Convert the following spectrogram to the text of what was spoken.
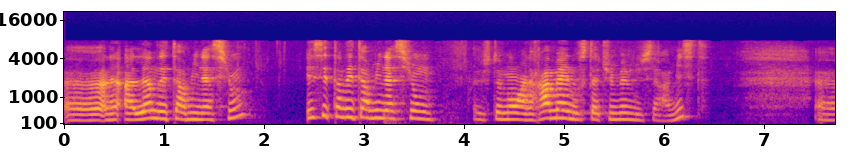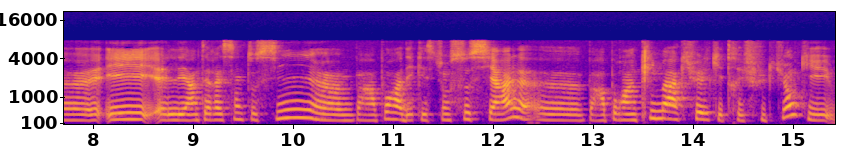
euh, à l'indétermination. Et cette indétermination, justement, elle ramène au statut même du céramiste. Euh, et elle est intéressante aussi par rapport à des questions sociales, par rapport à un climat actuel qui est très fluctuant, qui est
